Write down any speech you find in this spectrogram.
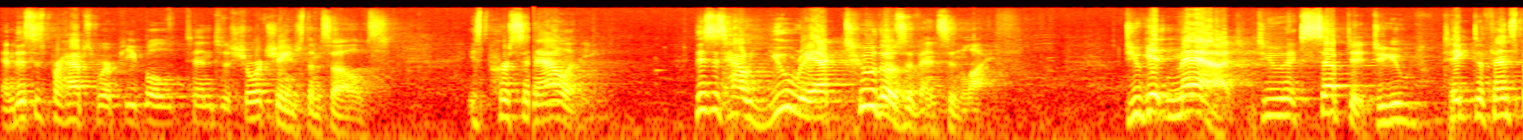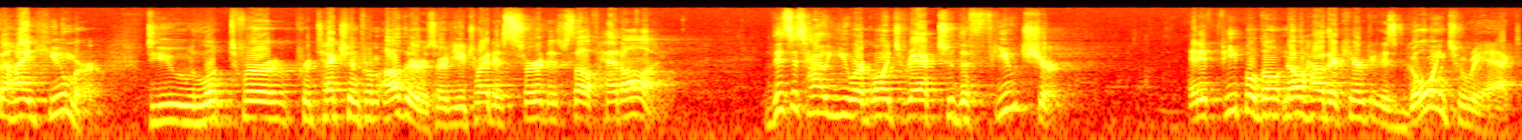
and this is perhaps where people tend to shortchange themselves, is personality. This is how you react to those events in life. Do you get mad? Do you accept it? Do you take defense behind humor? Do you look for protection from others or do you try to assert yourself head on? This is how you are going to react to the future. And if people don't know how their character is going to react,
